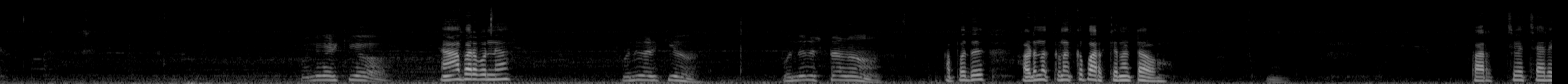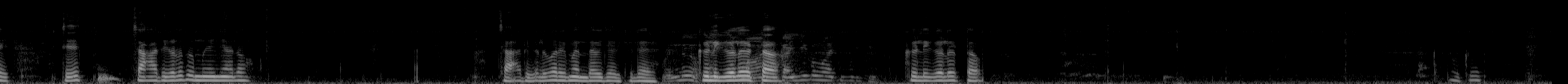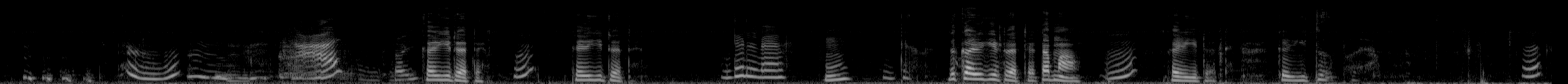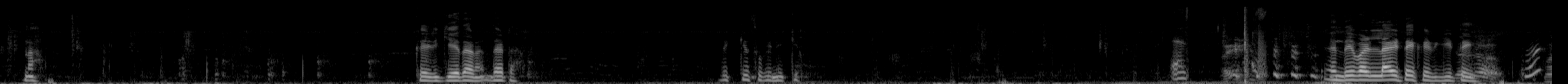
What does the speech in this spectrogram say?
പൊന്നു ആ പറ പൊന്നു. പൊന്നു പൊന്നിന് ഇഷ്ടമാണോ ഇത് അവിടെ നിൽക്കണൊക്കെ പറിക്കണം കേട്ടോ പറിച്ചു വെച്ചാലേ മറ്റേ ചാതികൾ തിന്നു കഴിഞ്ഞാലോ? ചാതികൾ പറയുമ്പോൾ എന്താ വിചാരിക്കല്ലേ? കിളികൾ കേട്ടോ. കിളികൾ കേട്ടോ. ഓക്കെ കഴുകിയിട്ട് വരട്ടെ. കഴുകിയിട്ട് വരട്ടെ? ഇത് കഴുകിയിട്ട് വരട്ടെ കേട്ടമ്മ. കഴുകിയിട്ട് വരട്ടെ. കഴുകിയിട്ട് പോരാം. എന്നാ കഴുകിയതാണ്. ഇതേട്ടാ ഇതൊക്കെ സുഖനിക്കും എന്തേ വെള്ളമായിട്ടേ കഴുകിയിട്ടേ?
